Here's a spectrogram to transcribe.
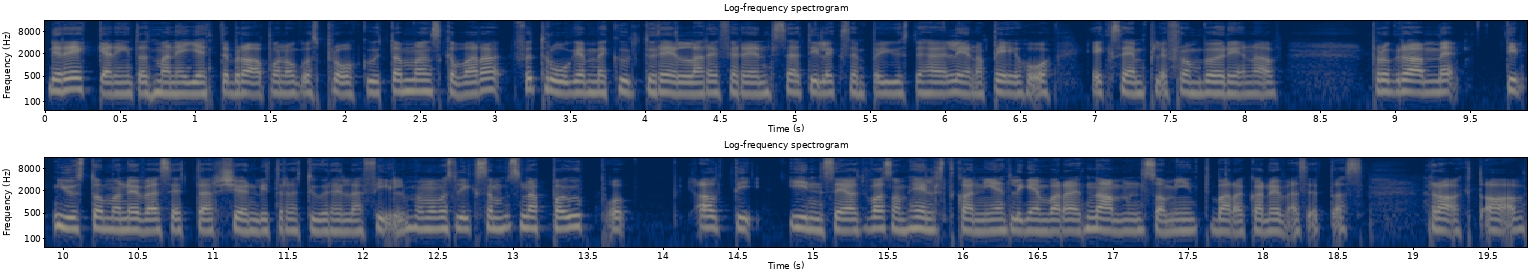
Det räcker inte att man är jättebra på något språk, utan man ska vara förtrogen med kulturella referenser, till exempel just det här Lena PH-exemplet från början av programmet, just om man översätter skönlitteratur eller film. Man måste liksom snappa upp och alltid inse att vad som helst kan egentligen vara ett namn som inte bara kan översättas rakt av.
